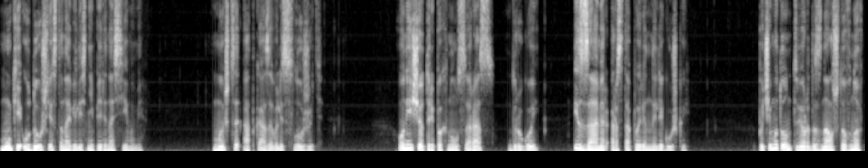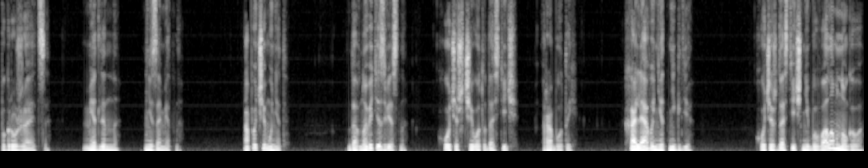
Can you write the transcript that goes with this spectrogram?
Муки удушья становились непереносимыми. Мышцы отказывались служить. Он еще трепыхнулся раз, другой и замер растопыренной лягушкой. Почему-то он твердо знал, что вновь погружается. Медленно, незаметно. А почему нет? Давно ведь известно. Хочешь чего-то достичь — работай. Халявы нет нигде. Хочешь достичь небывало многого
